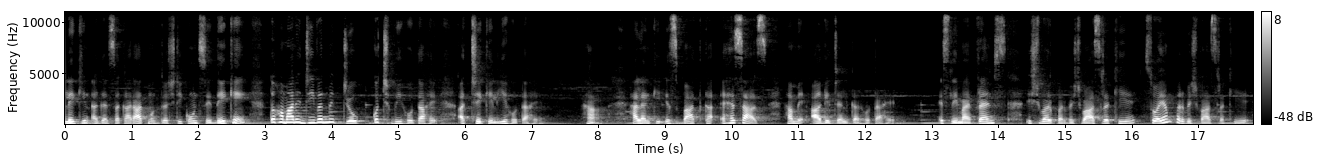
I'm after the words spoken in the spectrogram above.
लेकिन अगर सकारात्मक दृष्टिकोण से देखें तो हमारे जीवन में जो कुछ भी होता है, अच्छे के लिए होता है। हाँ हालाँकि इस बात का एहसास हमें आगे चलकर होता है। इसलिए माय फ्रेंड्स ईश्वर पर विश्वास रखिए, स्वयं पर विश्वास रखिए,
